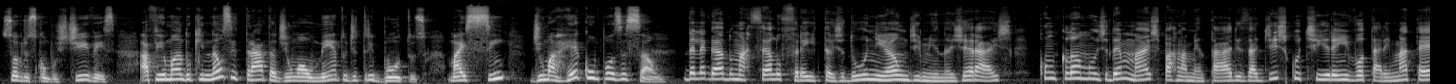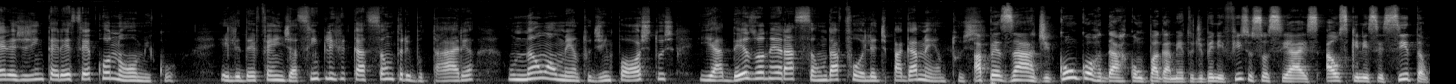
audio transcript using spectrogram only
sobre os combustíveis, afirmando que não se trata de um aumento de tributos, mas sim de uma recomposição. Delegado Marcelo Freitas, do União de Minas Gerais, conclama os demais parlamentares a discutirem e votarem matérias de interesse econômico. Ele defende a simplificação tributária, o não aumento de impostos e a desoneração da folha de pagamentos. Apesar de concordar com o pagamento de benefícios sociais aos que necessitam,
